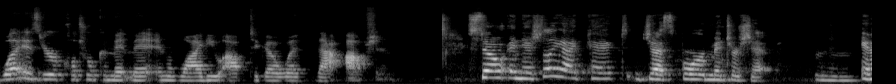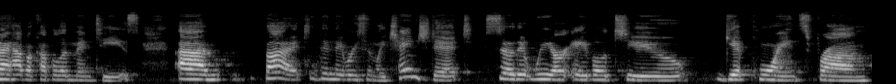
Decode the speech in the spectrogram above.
what is your cultural commitment and why do you opt to go with that option? So, initially, I picked just for mentorship, mm-hmm. and I have a couple of mentees. Um, but then they recently changed it so that we are able to get points from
